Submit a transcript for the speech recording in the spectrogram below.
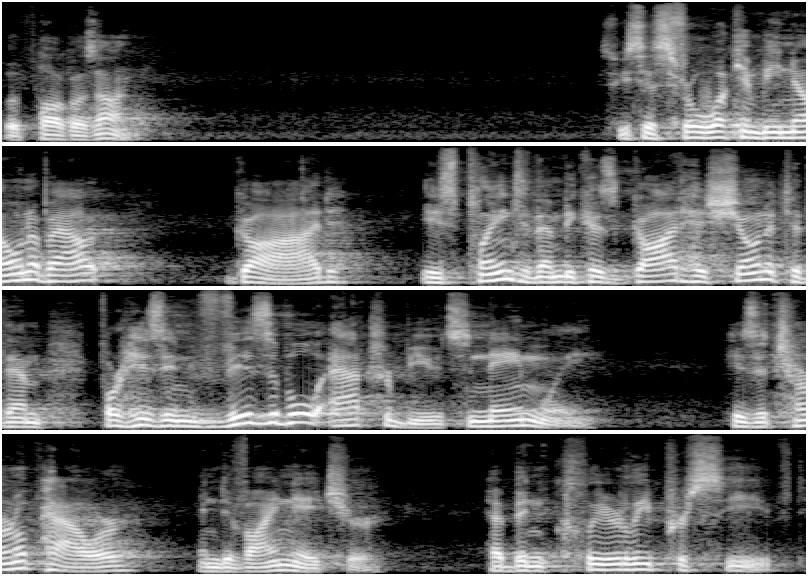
But Paul goes on. So he says, For what can be known about God is plain to them because God has shown it to them for his invisible attributes, namely his eternal power and divine nature, have been clearly perceived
